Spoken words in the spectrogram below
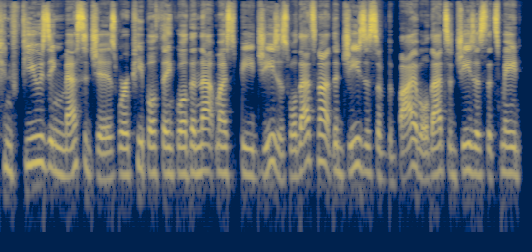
confusing messages where people think, well, then that must be Jesus. Well, that's not the Jesus of the Bible. That's a Jesus that's made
